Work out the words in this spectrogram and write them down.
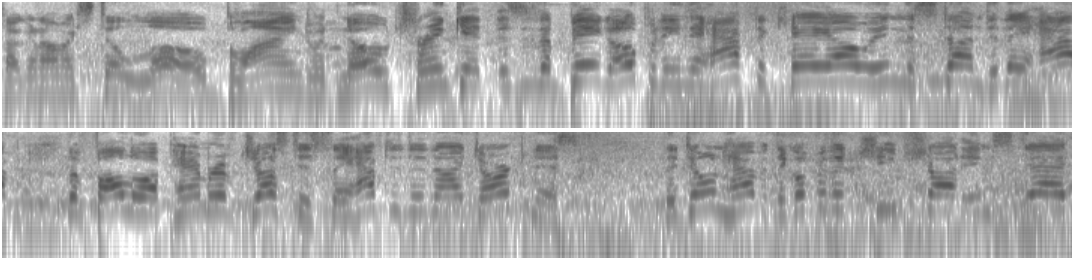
Thuganomics still low, blind with no trinket. This is a big opening. They have to KO in the stun. Do they have the follow-up Hammer of Justice? They have to deny Darkness. They don't have it. They go for the cheap shot instead.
